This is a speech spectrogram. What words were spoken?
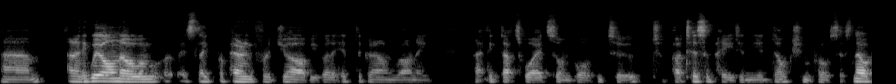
Um, and I think we all know it's like preparing for a job, you've got to hit the ground running. I think that's why it's so important to, to participate in the induction process. Now,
